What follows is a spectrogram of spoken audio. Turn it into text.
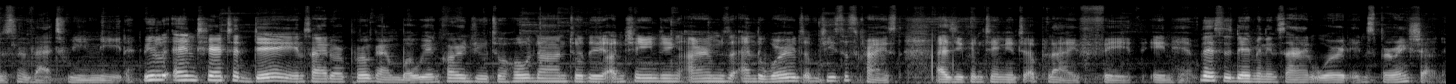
that we need. We'll end here today inside our program, but we encourage you to hold on to the unchanging arms and the words of Jesus Christ as you continue to apply faith in Him. This is Damon Inside Word Inspiration,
